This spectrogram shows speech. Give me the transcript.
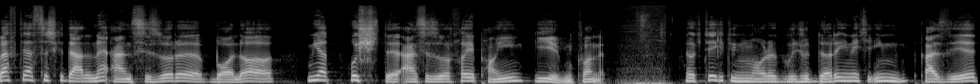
وقتی هستش که درونه انسیزور بالا میاد پشت انسیزورهای پایین گیر می‌کنه. نکته که این مورد وجود داره اینه که این قضیه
